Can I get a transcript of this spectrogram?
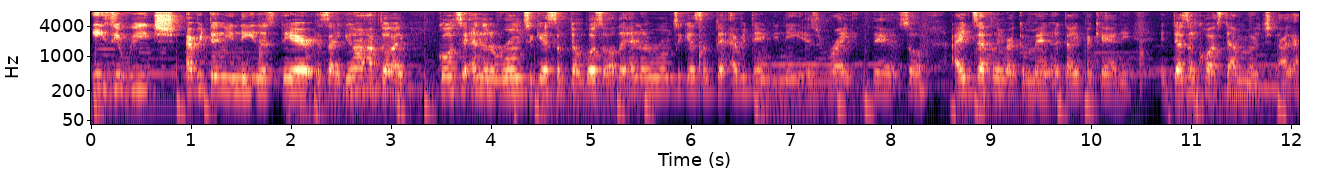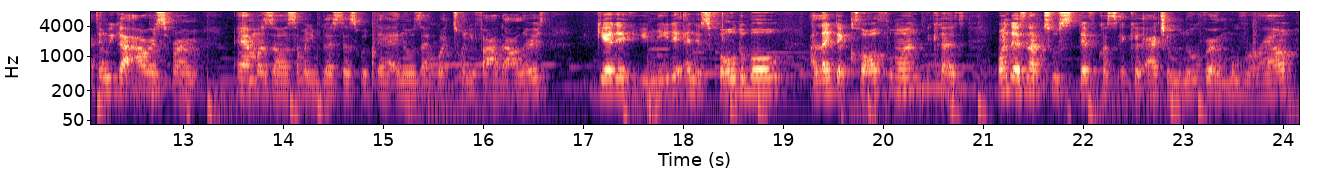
Easy reach. Everything you need is there. It's like you don't have to like go to the end of the room to get something, go to the other end of the room to get something. Everything you need is right there. So I definitely recommend a diaper caddy. It doesn't cost that much. I, I think we got ours from Amazon. Somebody blessed us with that, and it was like what twenty five dollars. Get it, you need it, and it's foldable. I like the cloth one because one that's not too stiff because it could actually maneuver and move around,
